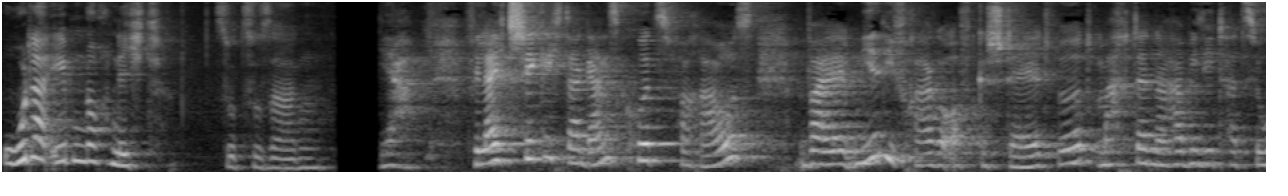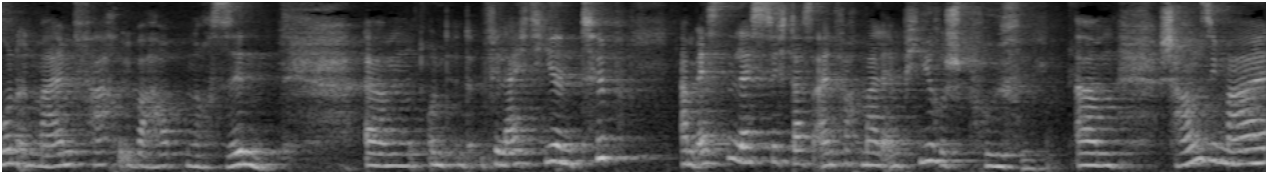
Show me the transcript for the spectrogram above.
oder eben noch nicht sozusagen? Ja, vielleicht schicke ich da ganz kurz voraus, weil mir die Frage oft gestellt wird, macht denn eine Habilitation in meinem Fach überhaupt noch Sinn? Ähm, und vielleicht hier ein Tipp, am besten lässt sich das einfach mal empirisch prüfen. Ähm, schauen Sie mal,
